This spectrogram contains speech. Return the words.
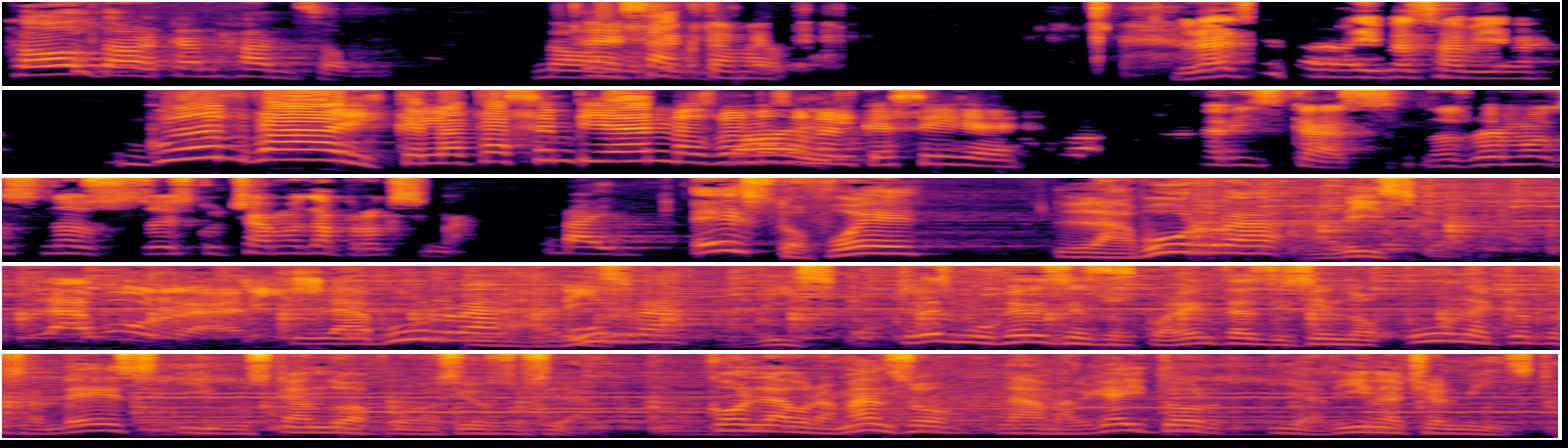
Tall, dark and handsome. No, Exactamente. Gracias a Daiva Sabia. Goodbye, que la pasen bien, nos vemos en el que sigue. Ariscas. Nos vemos, nos escuchamos la próxima. Bye. Esto fue La Burra Arisca. La burra arisca. La burra, arisca. arisca. Tres mujeres en sus cuarentas diciendo una que otra sandez y buscando aprobación social. Con Laura Manso, La Amargator y Adina Chelminsky.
